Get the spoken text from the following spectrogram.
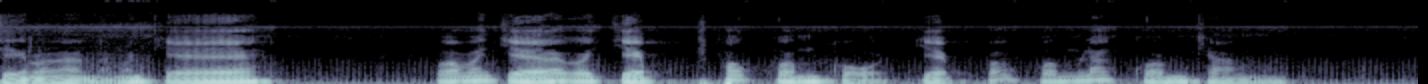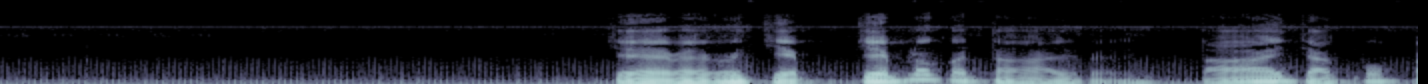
สิ่งเหล่านั้นมันแก่พอมันแก่แล้วก็เจ็บเพราะความโกรธเจ็บเพราะความรักความชังแก่ไปก็เจ็บ เจ็บแล้วก็ตายไป ตายจากพบไป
